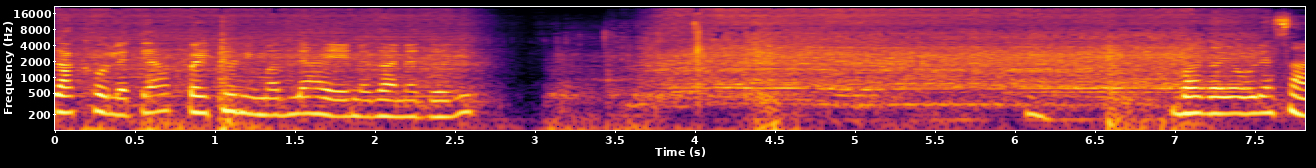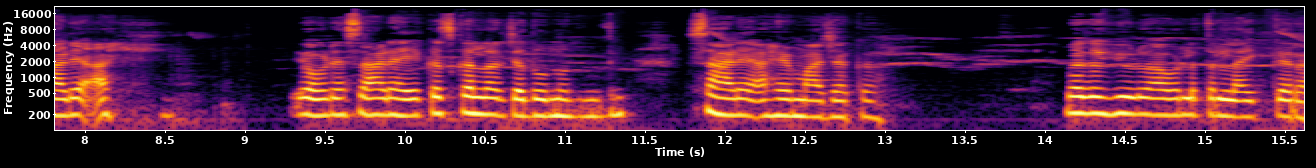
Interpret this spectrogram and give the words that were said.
दाखवल्या त्या पैठणीमधल्या आहे ना गाण्या दोघी. बघा एवढ्या साड्या आहे. एवढ्या साड्या एकच कलरच्या दोन दोन तीन साड्या आहे माझ्याकडं बघा व्हिडिओ आवडला तर लाईक करा.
